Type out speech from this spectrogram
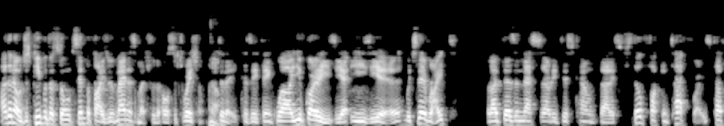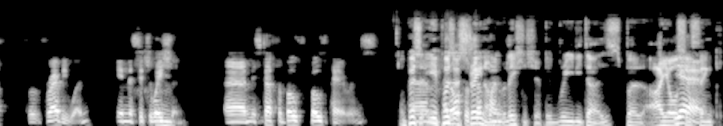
I don't know, just people that don't sympathize with men as much with the whole situation, no. do they? Because they think, well, you've got it easier, easier, which they're right, but that doesn't necessarily discount that it's still fucking tough, right? It's tough for, for everyone in the situation. Mm. Um, it's tough for both, both parents. It puts, um, it puts a strain on your relationship. It really does. But I also yeah. think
